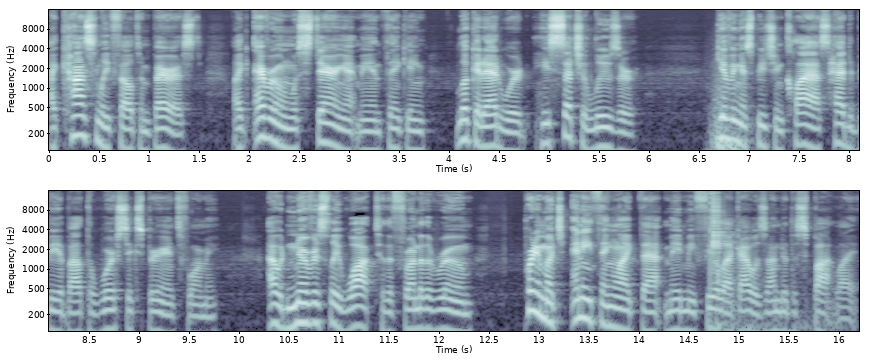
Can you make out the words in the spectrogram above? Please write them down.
I constantly felt embarrassed, like everyone was staring at me and thinking, look at Edward, he's such a loser. Giving a speech in class had to be about the worst experience for me. I would nervously walk to the front of the room. Pretty much anything like that made me feel like I was under the spotlight.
